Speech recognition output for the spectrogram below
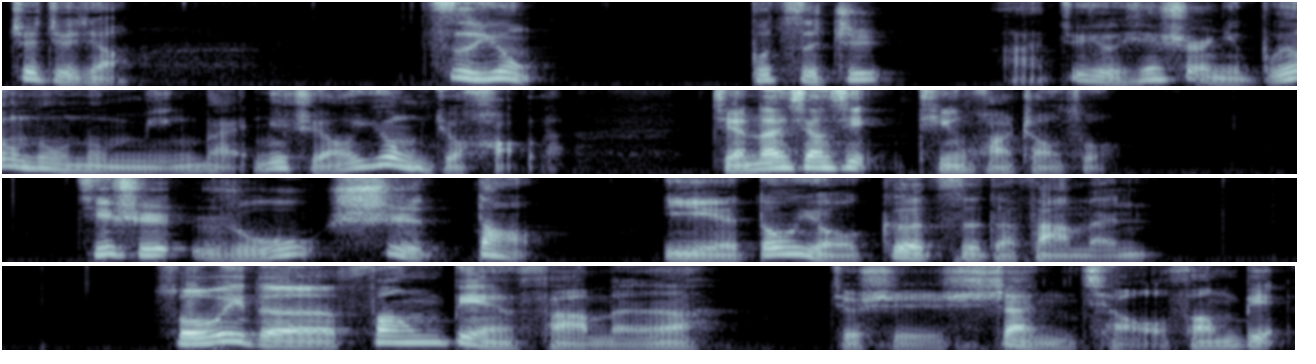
这就叫。自用不自知啊，就有些事儿你不用弄那么明白，你只要用就好了，简单相信，听话照做。其实儒释道也都有各自的法门。所谓的方便法门啊，就是善巧方便、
